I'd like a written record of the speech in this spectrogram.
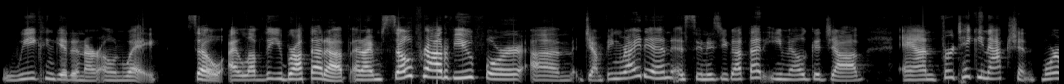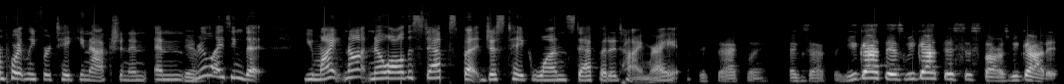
we can get in our own way. So I love that you brought that up. And I'm so proud of you for um, jumping right in as soon as you got that email. Good job. And for taking action. More importantly, for taking action and, and Yeah. realizing that you might not know all the steps, but just take one step at a time, right? exactly. Exactly. You got this. We got this, sis stars. We got it.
